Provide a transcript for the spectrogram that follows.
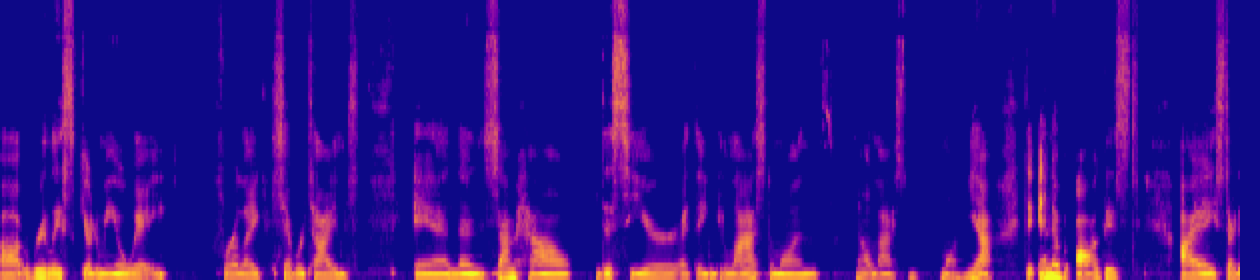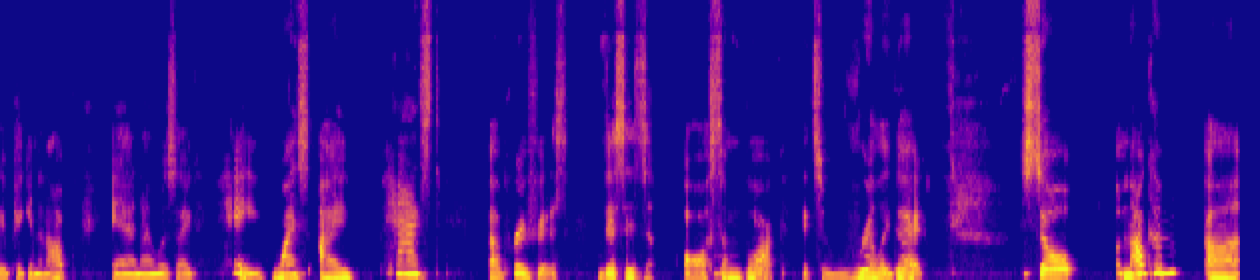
uh, really scared me away for like several times, and then somehow this year, I think last month, not last month, yeah, the end of August, I started picking it up, and I was like, hey, once I passed a preface this is awesome book. It's really good. So Malcolm uh,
